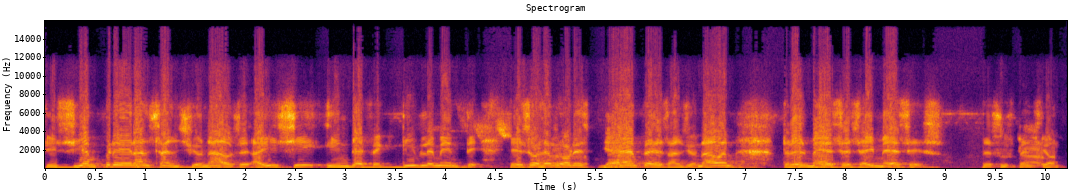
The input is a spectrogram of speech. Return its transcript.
Y siempre eran sancionados, eh, ahí sí, indefectiblemente. Esos errores siempre se sancionaban tres meses, seis meses de suspensión.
